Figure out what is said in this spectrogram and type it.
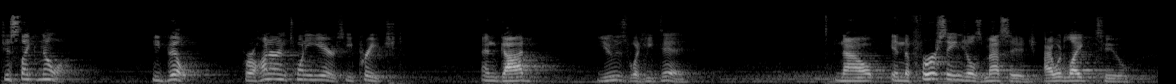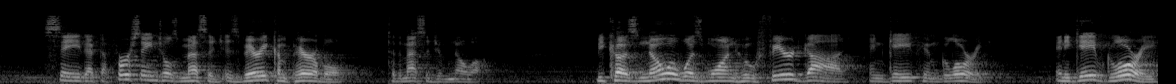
just like Noah. He built. For 120 years, he preached. And God used what he did. Now, in the first angel's message, I would like to say that the first angel's message is very comparable to the message of Noah. Because Noah was one who feared God and gave him glory. And he gave glory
